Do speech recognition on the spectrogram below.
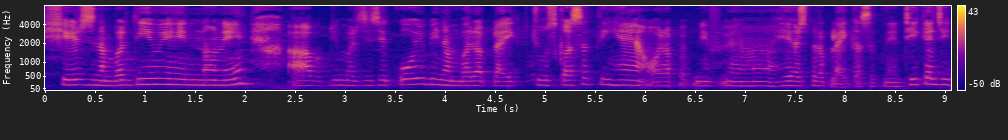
शेड्स नंबर दिए हुए हैं इन्होंने। आप अपनी मर्ज़ी से कोई भी नंबर अप्लाई चूज़ कर सकती हैं और आप अपनी हेयर्स पर अप्लाई कर सकते हैं। ठीक है जी?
